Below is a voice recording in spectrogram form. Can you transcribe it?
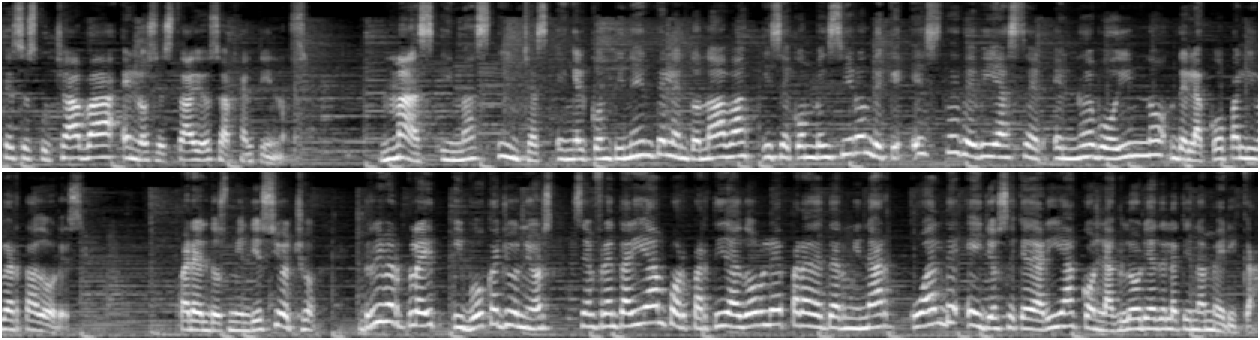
que se escuchaba en los estadios argentinos. Más y más hinchas en el continente le entonaban y se convencieron de que este debía ser el nuevo himno de la Copa Libertadores. Para el 2018, River Plate y Boca Juniors se enfrentarían por partida doble para determinar cuál de ellos se quedaría con la gloria de Latinoamérica.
